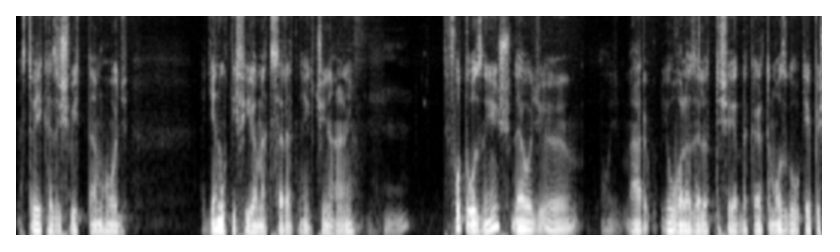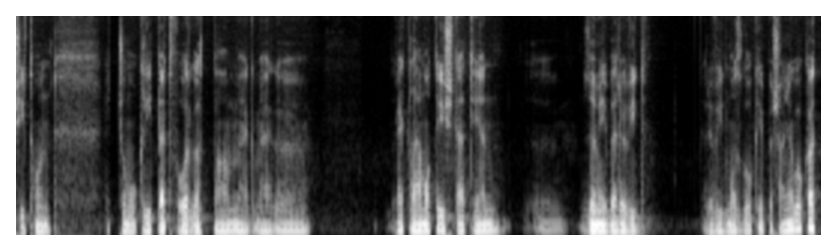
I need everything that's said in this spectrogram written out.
ezt véghez is vittem, hogy egy ilyen úti filmet szeretnék csinálni. Uh-huh. Fotózni is, de hogy, hogy már jóval azelőtt is érdekelt a mozgókép, és itthon egy csomó klipet forgattam, meg, meg reklámot is, tehát ilyen zömébe rövid, rövid mozgóképes anyagokat.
